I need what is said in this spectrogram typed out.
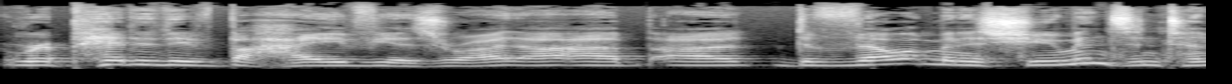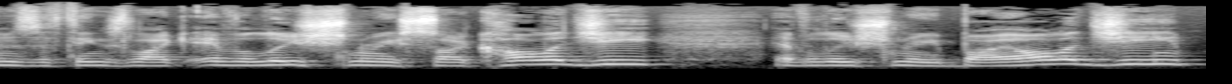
repetitive behaviors, right? Our, our, development as humans, in terms of things like evolutionary psychology, evolutionary biology,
